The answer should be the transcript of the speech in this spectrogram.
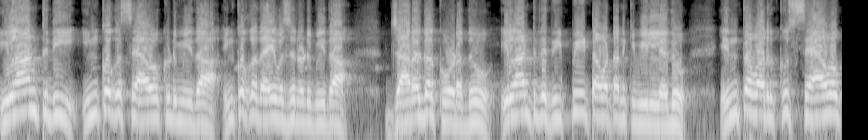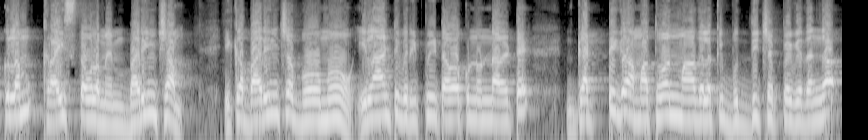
ఇలాంటిది ఇంకొక సేవకుడి మీద ఇంకొక దైవజనుడి మీద జరగకూడదు. ఇలాంటిది రిపీట్ అవ్వటానికి వీల్లేదు. ఇంతవరకు సేవకులం క్రైస్తవులం మేము భరించాం. ఇక భరించబోము. ఇలాంటివి రిపీట్ అవ్వకుండా ఉండాలంటే గట్టిగా మతోన్మాదులకి బుద్ధి చెప్పే విధంగా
